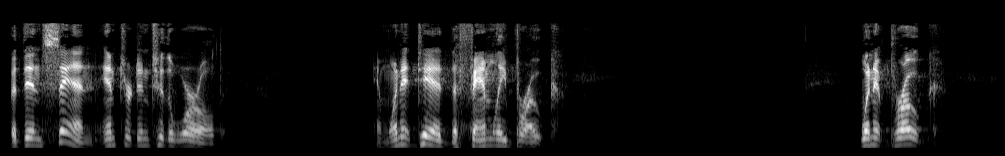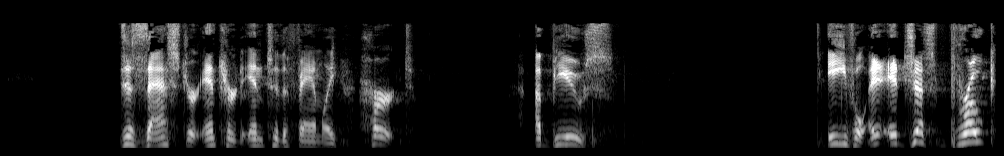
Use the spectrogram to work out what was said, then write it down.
But then sin entered into the world. And when it did, the family broke. When it broke, disaster entered into the family hurt, abuse, evil. It, it just broke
